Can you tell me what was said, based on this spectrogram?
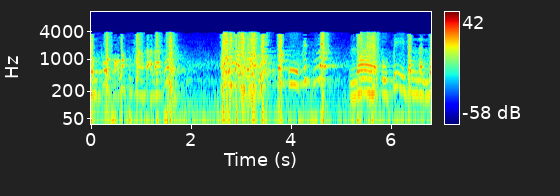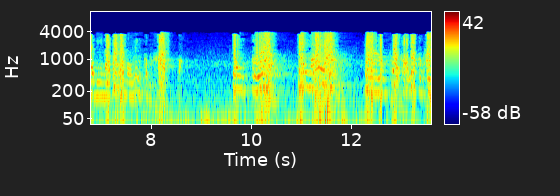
ลงโทษของลอสุภาตาลาด้วยเพราะว่าตาลาบอกว่าวัจกูฟิตนะลาตุซีบันนัลลดีนาวัลมูมิงกุมขาบจงกลัวจงระวังการลงโทษของลอสุภา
